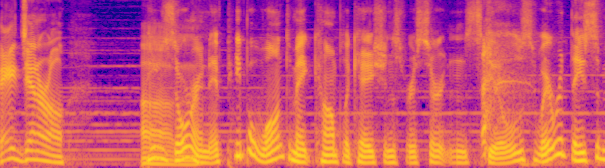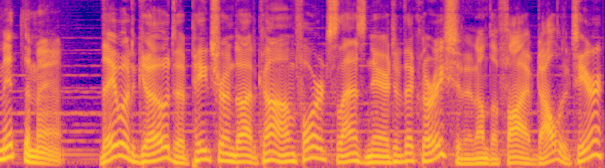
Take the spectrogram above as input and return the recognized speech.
Be general. Hey, Um, Zoran, if people want to make complications for certain skills, where would they submit them at? They would go to patreon.com forward slash narrative declaration. And on the $5 tier,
